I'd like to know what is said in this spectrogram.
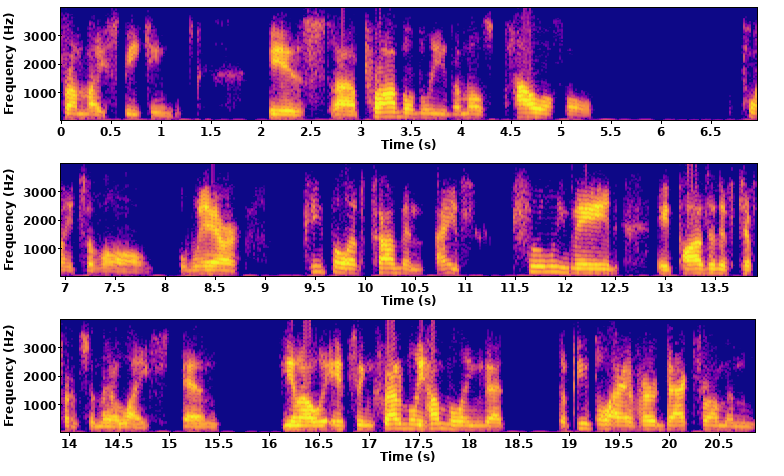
from my speaking is uh, probably the most powerful points of all, where people have come and I've truly made a positive difference in their life. And, you know, it's incredibly humbling that the people I have heard back from and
